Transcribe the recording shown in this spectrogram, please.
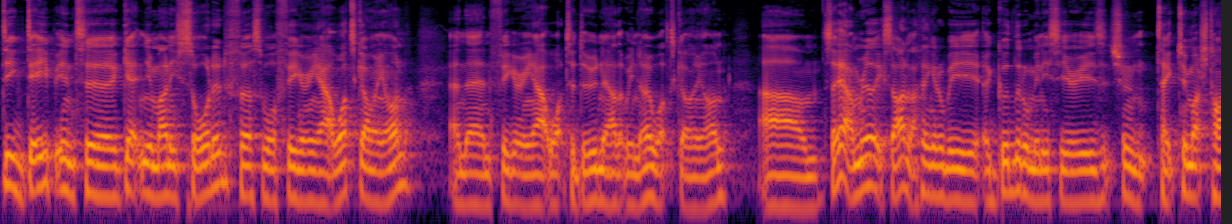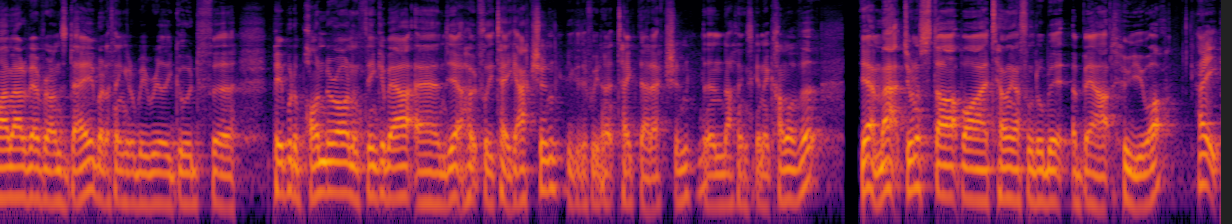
dig deep into getting your money sorted. First of all, figuring out what's going on, and then figuring out what to do now that we know what's going on. Um, so yeah, I'm really excited. I think it'll be a good little mini series. It shouldn't take too much time out of everyone's day, but I think it'll be really good for people to ponder on and think about, and yeah, hopefully take action. Because if we don't take that action, then nothing's going to come of it. Yeah, Matt, do you want to start by telling us a little bit about who you are? Hey,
